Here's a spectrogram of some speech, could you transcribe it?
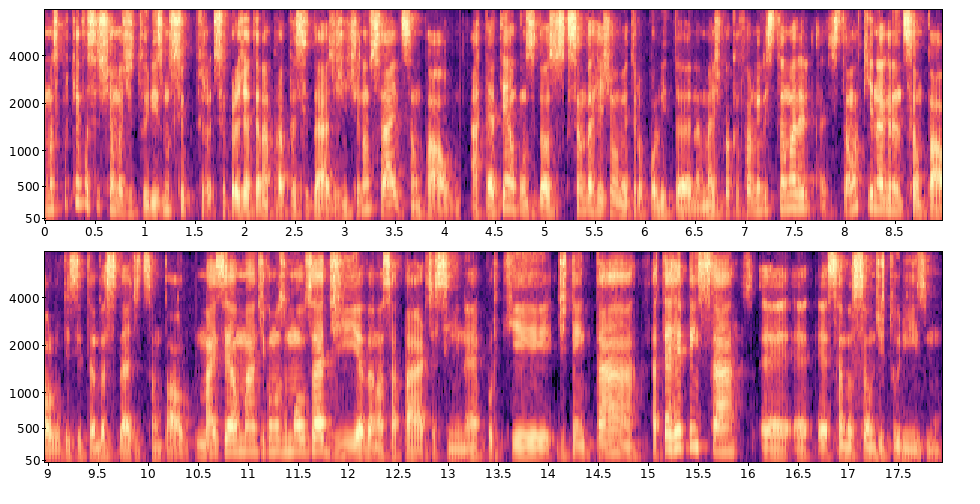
mas por que você chama de turismo se o, se o projeto é na própria cidade? A gente não sai de São Paulo. Até tem alguns idosos que são da região metropolitana, mas de qualquer forma eles estão, estão aqui na Grande São Paulo, visitando a cidade de São Paulo. Mas é uma, digamos, uma ousadia da nossa parte, assim, né? Porque de tentar até repensar é, é, essa noção de turismo.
